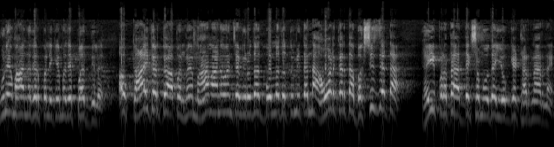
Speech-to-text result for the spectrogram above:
पुणे महानगरपालिकेमध्ये पद दिलं. अहो काय करतोय आपण? म्हणजे महामानवांच्या विरोधात बोललं तर तुम्ही त्यांना आवड करता बक्षीस देता. ही प्रथा अध्यक्ष महोदय योग्य ठरणार नाही.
